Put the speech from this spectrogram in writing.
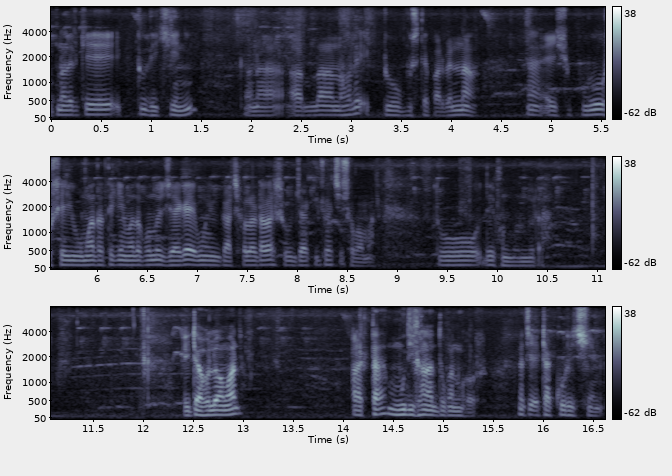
আপনাদেরকে একটু দেখিয়ে নিই, কেননা আপনারা নাহলে একটু বুঝতে পারবেন না। হ্যাঁ এই পুরো সেই ও থেকে এ মাথা পর্যন্ত জায়গা এবং এই গাছপালাটা, সব যা কিছু আছে সব আমার। তো দেখুন বন্ধুরা, এটা হলো আমার আরেকটা মুদিখানার দোকান ঘর। ঠিক আছে, এটা করেছি আমি।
